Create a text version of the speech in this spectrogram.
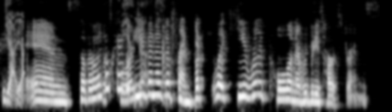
Yeah, yeah. and so they're like, Let's okay, so even as a friend, but like he really pulled on everybody's heartstrings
